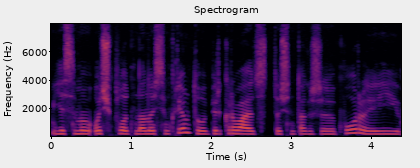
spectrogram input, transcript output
Если мы очень плотно наносим крем, то перекрываются точно так же поры и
